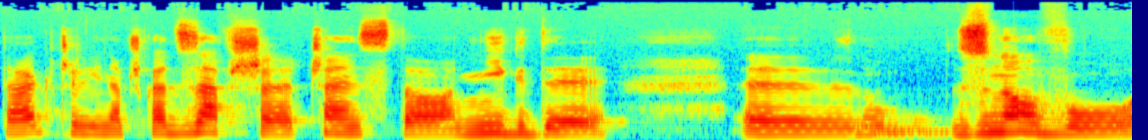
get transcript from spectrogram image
tak, czyli na przykład zawsze, często, nigdy, e, Znowu. znowu,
